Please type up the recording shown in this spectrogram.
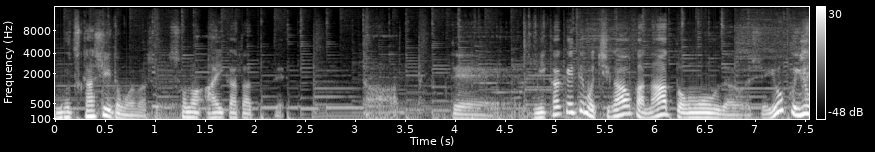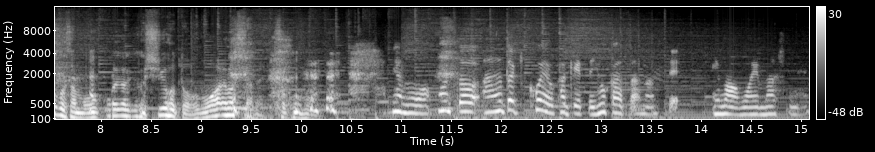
難しいと思いますよ。その相方って。だって見かけても違うかなと思うだろうしよく優子さんもお声掛けをしようと思われましたねそこも。でも本当あの時声をかけてよかったなって今思いますね。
